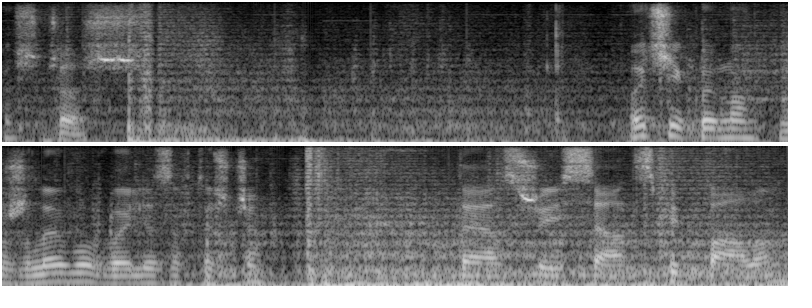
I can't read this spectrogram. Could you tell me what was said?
Ну що ж. Очікуємо, можливо, вилізе хтось ще. ТС-60 з підпалом.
